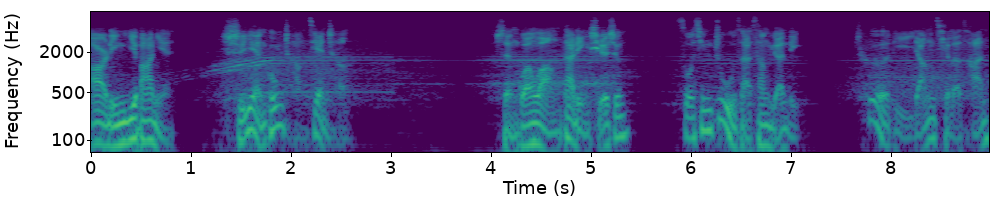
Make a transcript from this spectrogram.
二零一八年，实验工厂建成。沈观望带领学生，索性住在桑园里，彻底养起了蚕。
